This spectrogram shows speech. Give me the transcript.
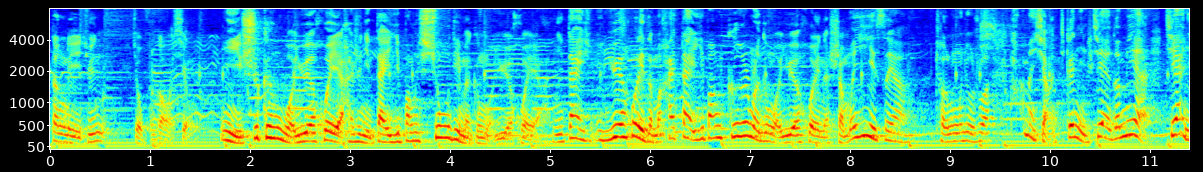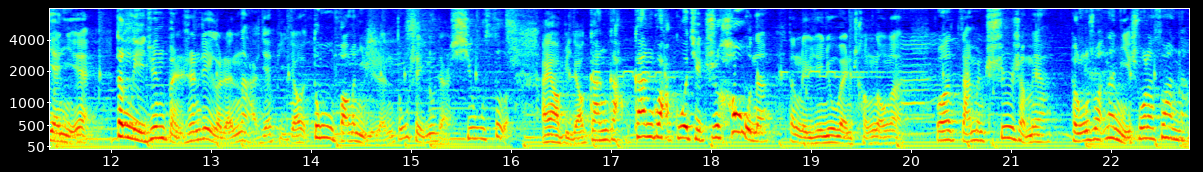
邓丽君。就不高兴了。你是跟我约会呀，还是你带一帮兄弟们跟我约会啊？你带约会怎么还带一帮哥们跟我约会呢？什么意思呀？成龙就说他们想跟你见个面，见见你。邓丽君本身这个人呢，也比较东方女人，都是有点羞涩，哎呀，比较尴尬。尴尬过去之后呢，邓丽君就问成龙啊，说咱们吃什么呀？成龙说那你说了算呢。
